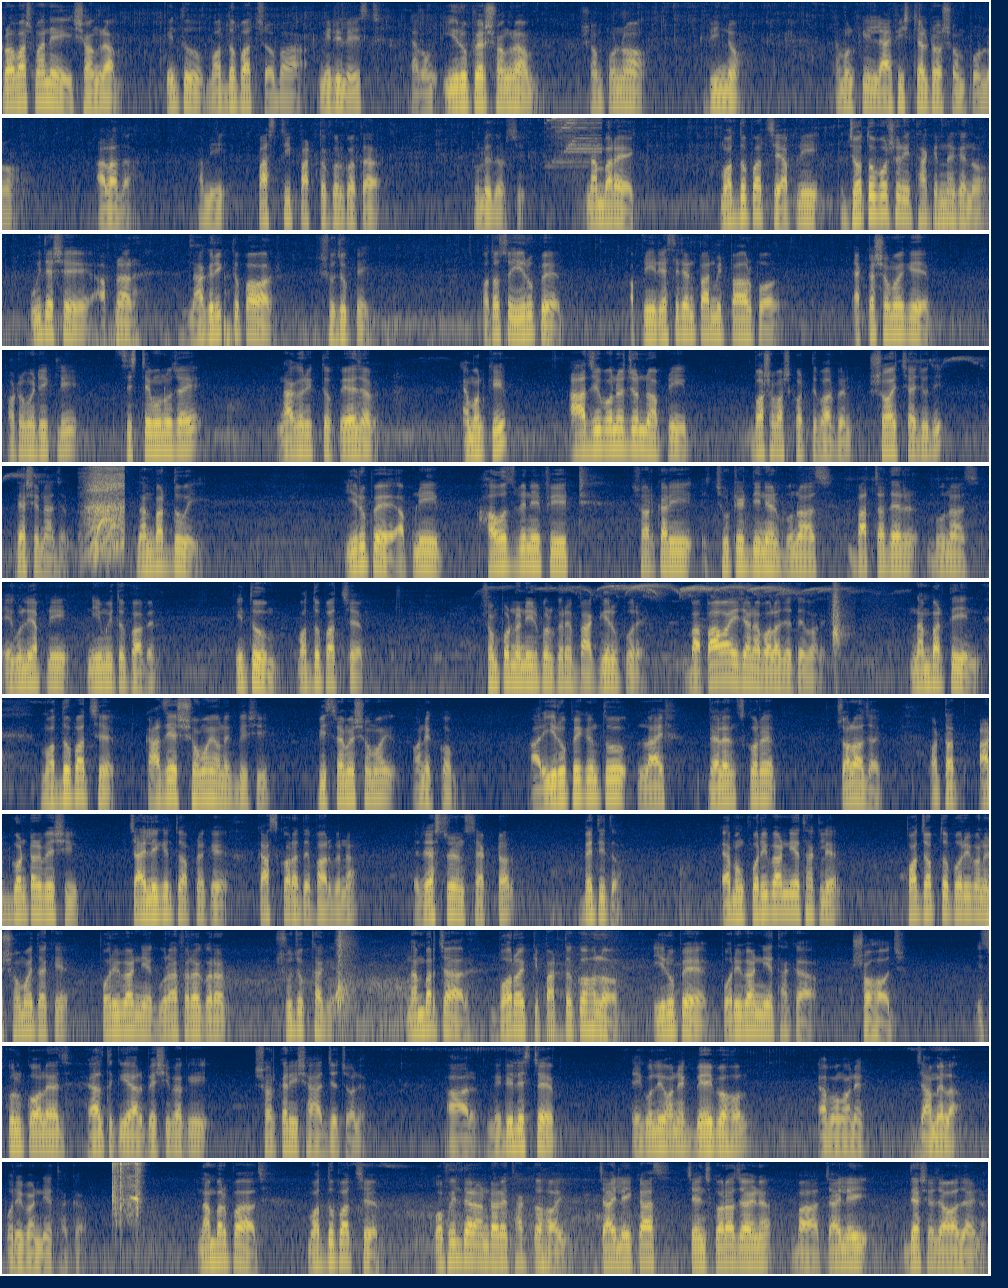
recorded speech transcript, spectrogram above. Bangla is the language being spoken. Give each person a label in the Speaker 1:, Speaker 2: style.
Speaker 1: প্রবাস মানেই সংগ্রাম। কিন্তু মধ্যপ্রাচ্য বা মিডিল ইস্ট এবং ইউরোপের সংগ্রাম সম্পূর্ণ ভিন্ন। এমনকি লাইফস্টাইলটাও সম্পূর্ণ আলাদা। আমি পাঁচটি পার্থক্যর কথা তুলে ধরছি। নাম্বার এক, মধ্যপ্রাচ্যে আপনি যত বছরই থাকেন না কেন, ওই দেশে আপনার নাগরিকত্ব পাওয়ার সুযোগ নেই। অথচ ইউরোপে আপনি রেসিডেন্ট পারমিট পাওয়ার পর একটা সময় গিয়ে অটোমেটিকলি সিস্টেম অনুযায়ী নাগরিকত্ব পেয়ে যাবেন এমনকি আজীবনের জন্য আপনি বসবাস করতে পারবেন স্বেচ্ছায় যদি দেশে না যান। নাম্বার দুই, ইউরোপে আপনি হাউস বেনিফিট সরকারি ছুটির দিনের বোনাস বাচ্চাদের বোনাস এগুলি আপনি নিয়মিত পাবেন। কিন্তু মধ্যপ্রাচ্যে সম্পূর্ণ নির্ভর করে ভাগ্যের উপরে বা পাওয়াই জানা বলা যেতে পারে। নাম্বার তিন মধ্যপ্রাচ্যে কাজের সময় অনেক বেশি, বিশ্রামের সময় অনেক কম। আর ইউরোপে কিন্তু লাইফ ব্যালেন্স করে চলা যায়। অর্থাৎ আট ঘণ্টার বেশি চাইলে কিন্তু আপনাকে কাজ করাতে পারবে না। রেস্টুরেন্ট সেক্টর ব্যতীত। এবং পরিবার নিয়ে থাকলে পর্যাপ্ত পরিমাণে সময় থাকে, পরিবার নিয়ে ঘোরাফেরা করার সুযোগ থাকে। নাম্বার চার, বড় একটি পার্থক্য হলো ইউরোপে পরিবার নিয়ে থাকা সহজ। স্কুল, কলেজ, হেলথ কেয়ার বেশিরভাগই সরকারি সাহায্যে চলে। আর মিডিল ইস্টে এগুলি অনেক ব্যয়বহুল এবং অনেক ঝামেলা পরিবার নিয়ে থাকা। নাম্বার পাঁচ, মধ্যপ্রাচ্যে কফিলদের আন্ডারে থাকতে হয়। চাইলেই কাজ চেঞ্জ করা যায় না বা চাইলেই দেশে যাওয়া যায় না।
